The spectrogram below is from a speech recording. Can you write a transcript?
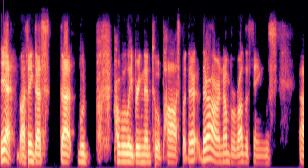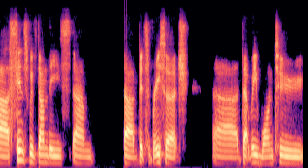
yeah, I think that's that would probably bring them to a pass. But there there are a number of other things uh, since we've done these um, uh, bits of research uh, that we want to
